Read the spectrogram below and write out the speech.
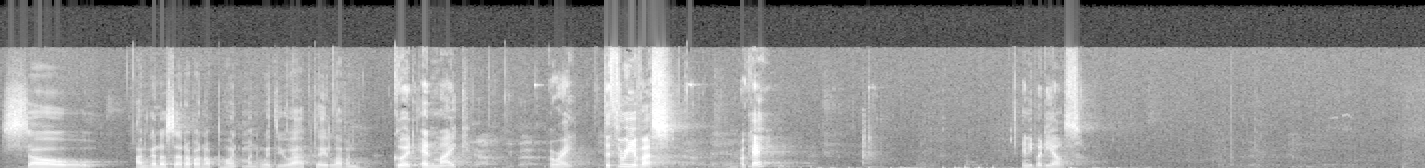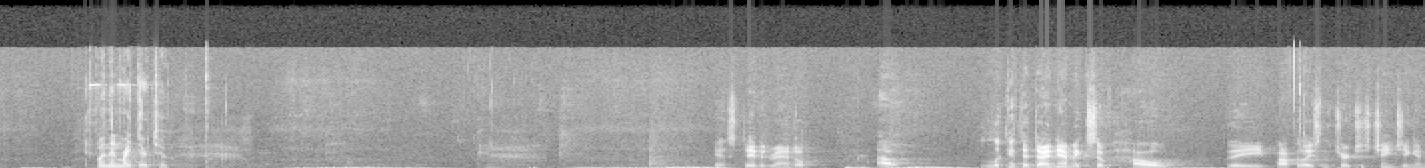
So I'm going to set up an appointment with you after 11. Good. And Mike? Yeah, you bet. All right. The three of us. Okay? Anybody else? Oh, and then right there, too. Yes, David Randall. Uh, Looking at the dynamics of how the population of the church is changing and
